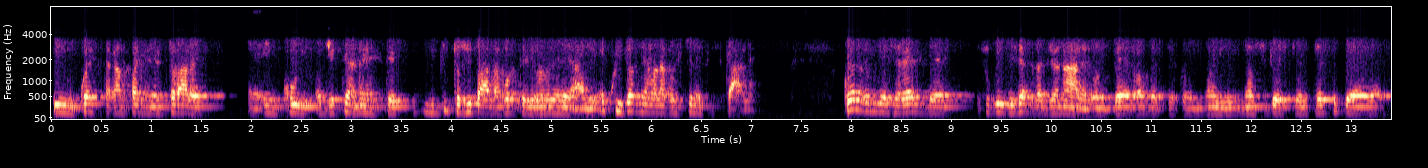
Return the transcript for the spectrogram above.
in questa campagna elettorale eh, in cui oggettivamente di tutto si parla forse di problemi reali. E qui torniamo alla questione fiscale. Quello che mi piacerebbe, su cui serve ragionare con te Robert e con noi, i nostri eh,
